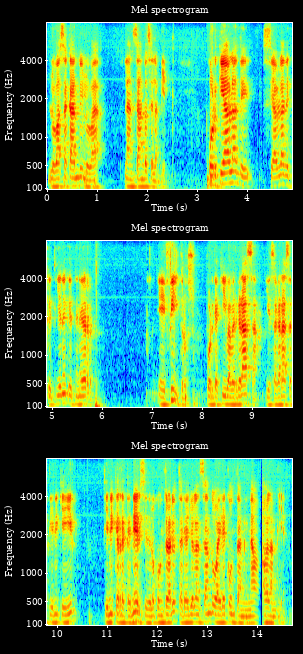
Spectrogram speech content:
lo va sacando y lo va lanzando hacia el ambiente. ¿Por qué hablan de se habla de que tiene que tener eh, filtros, porque aquí va a haber grasa y esa grasa tiene que ir, tiene que retenerse, de lo contrario estaría yo lanzando aire contaminado al ambiente.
